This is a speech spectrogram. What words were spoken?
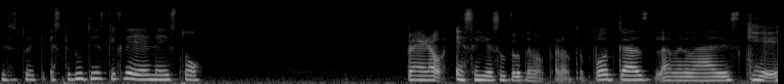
Es, es que tú tienes que creer en esto. Pero ese ya es otro tema para otro podcast. La verdad es que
